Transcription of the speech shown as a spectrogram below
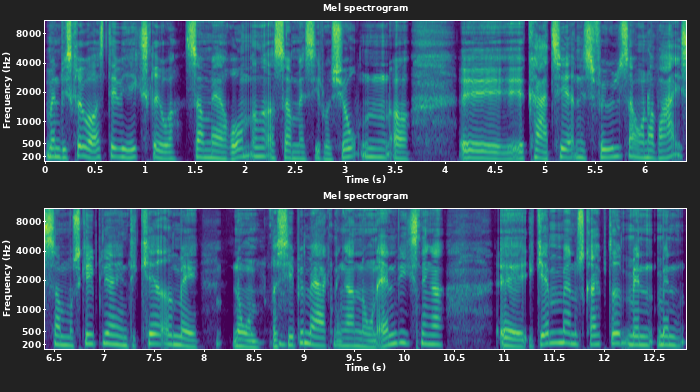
men vi skriver også det, vi ikke skriver, som er rummet, og som er situationen, og øh, karakterernes følelser undervejs, som måske bliver indikeret med nogle recibemærkninger, nogle anvisninger, øh, igennem manuskriptet, men, men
